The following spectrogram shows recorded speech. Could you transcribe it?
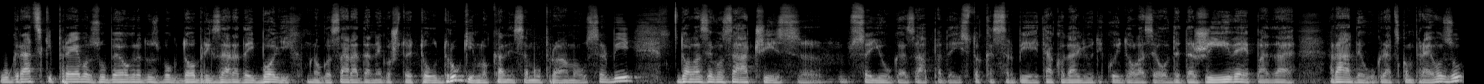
u gradski prevoz u Beogradu zbog dobrih zarada i boljih mnogo zarada nego što je to u drugim lokalnim samoupravama u Srbiji, dolaze vozači iz, sa juga, zapada, istoka Srbije i tako da ljudi koji dolaze ovde da žive pa da rade u gradskom prevozu.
